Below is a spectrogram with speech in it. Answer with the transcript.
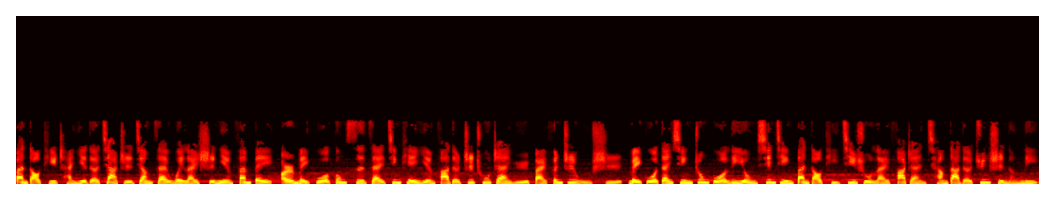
半导体产业的价值将在未来十年翻倍，而美国公司在晶片研发的支出占逾百分之五十。美国担心中国利用先进半导体技术来发展强大的军事能力，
